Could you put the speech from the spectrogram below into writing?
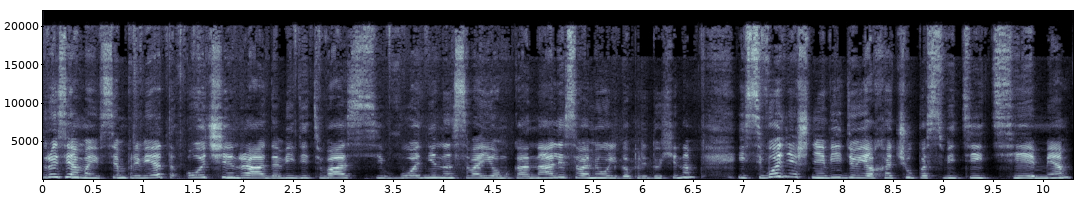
Друзья мои, всем привет! Очень рада видеть вас сегодня на своем канале. С вами Ольга Придухина. И сегодняшнее видео я хочу посвятить теме,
